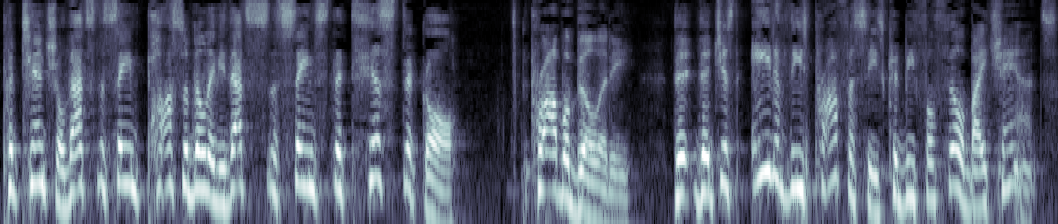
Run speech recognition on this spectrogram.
potential. That's the same possibility. That's the same statistical probability that, that just eight of these prophecies could be fulfilled by chance.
